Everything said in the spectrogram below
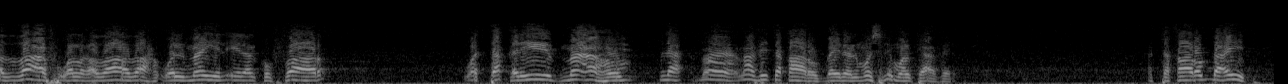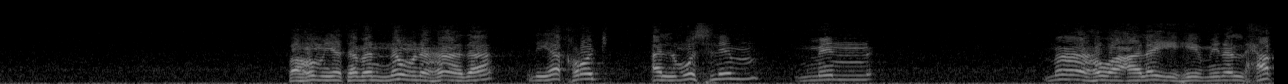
الضعف والغضاضة والميل إلى الكفار والتقريب معهم لا ما ما في تقارب بين المسلم والكافر. التقارب بعيد. فهم يتمنون هذا ليخرج المسلم من ما هو عليه من الحق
